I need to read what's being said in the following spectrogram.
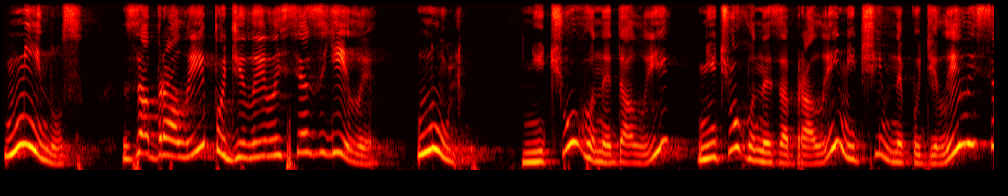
Мінус. Забрали, поділилися, з'їли. 0. Нічого не дали, нічого не забрали, нічим не поділилися,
